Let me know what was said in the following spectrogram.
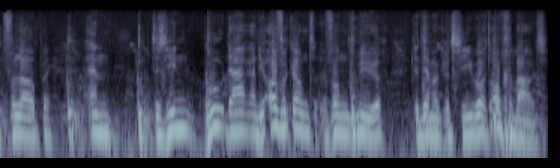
verlopen. En te zien hoe daar aan die overkant van de muur de democratie wordt opgebouwd.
